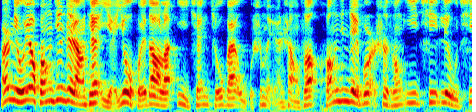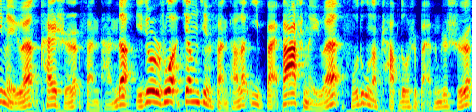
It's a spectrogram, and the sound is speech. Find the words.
而纽约黄金这两天也又回到了一千九百五十美元上方。黄金这波是从一七六七美元开始反弹的，也就是说，将近反弹了一百八十美元，幅度呢差不多是百分之十。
